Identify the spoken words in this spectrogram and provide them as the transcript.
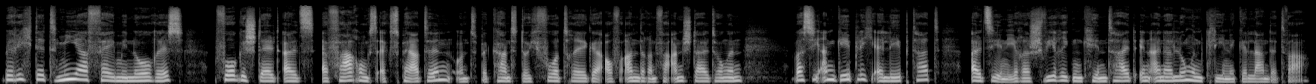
berichtet Mia Fey Minoris, vorgestellt als Erfahrungsexpertin und bekannt durch Vorträge auf anderen Veranstaltungen, was sie angeblich erlebt hat, als sie in ihrer schwierigen Kindheit in einer Lungenklinik gelandet war.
